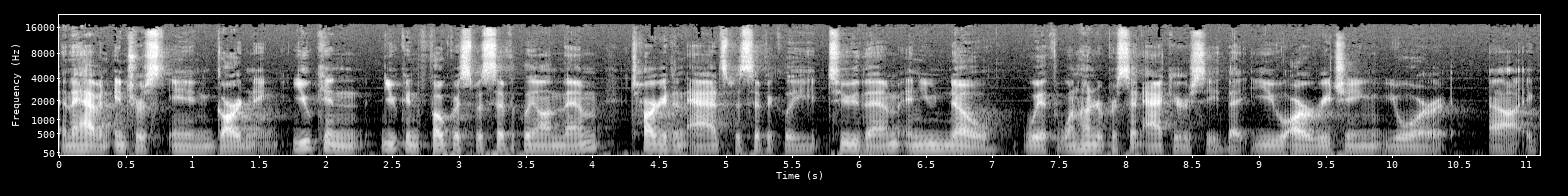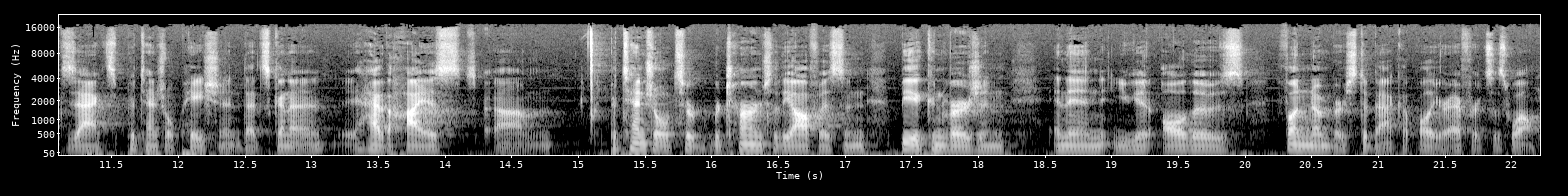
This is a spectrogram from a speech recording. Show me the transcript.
and they have an interest in gardening you can you can focus specifically on them target an ad specifically to them and you know with 100% accuracy that you are reaching your uh, exact potential patient that's going to have the highest um, potential to return to the office and be a conversion and then you get all those fun numbers to back up all your efforts as well.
